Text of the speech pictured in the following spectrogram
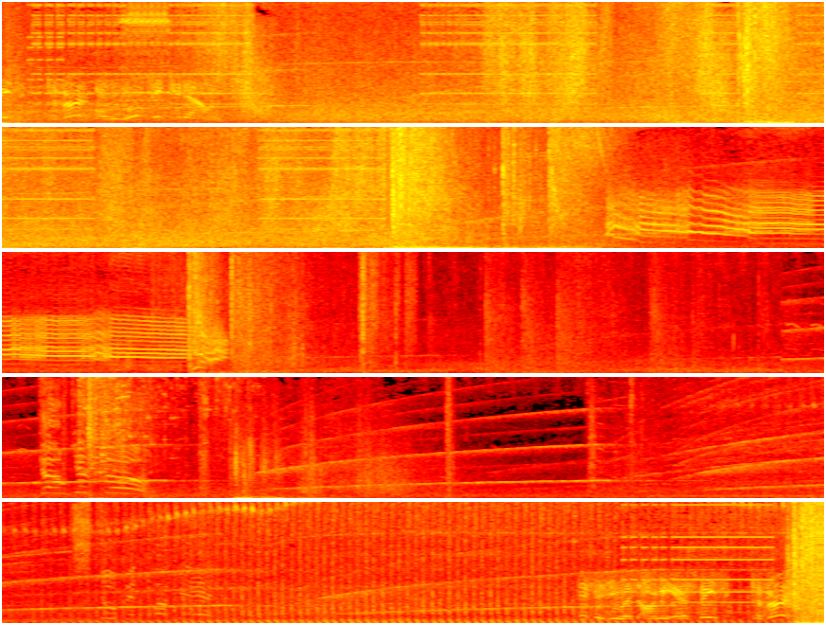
Divert or we will take you down. U.S. Army airspace. Divert!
